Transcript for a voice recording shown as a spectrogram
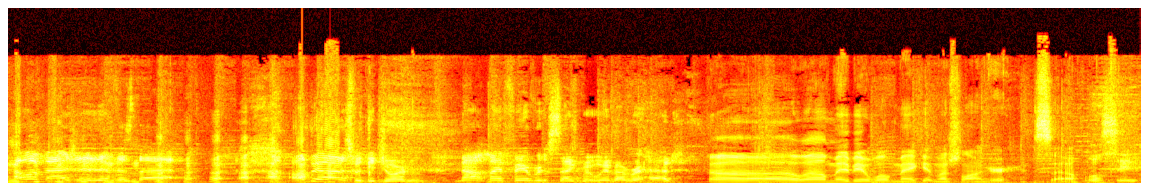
how imaginative is that? I'll be honest with you, Jordan. Not my favorite segment we've ever had. Uh, well, maybe it won't make it much longer. So We'll see.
